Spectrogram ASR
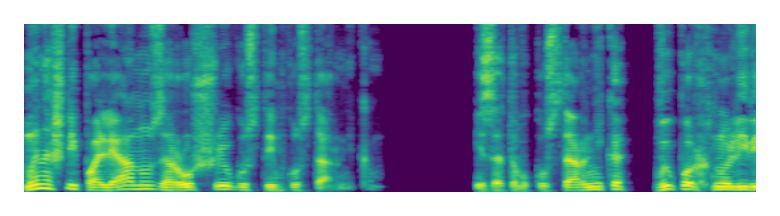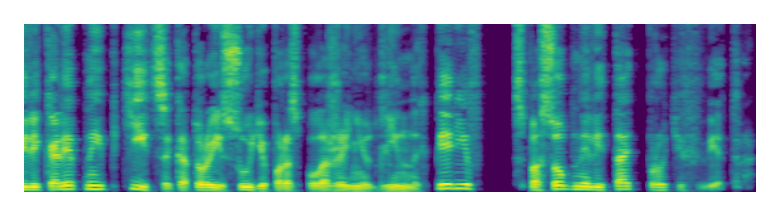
мы нашли поляну, заросшую густым кустарником. Из этого кустарника выпорхнули великолепные птицы, которые, судя по расположению длинных перьев, способны летать против ветра.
